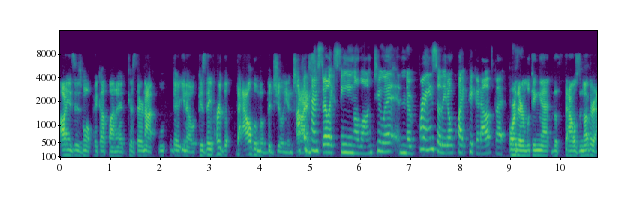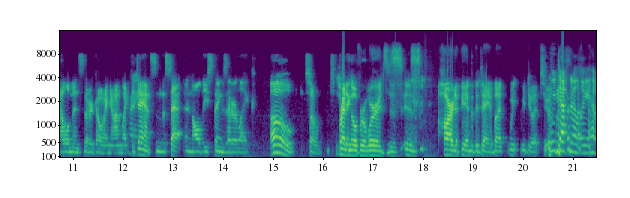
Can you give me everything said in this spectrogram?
Audiences won't pick up on it because they're not, they're you know, because they've heard the, the album a bajillion times. Oftentimes they're like singing along to it in their brain, so they don't quite pick it up. But or they're looking at the thousand other elements that are going on, like Right. the dance and the set and all these things that are like, oh, so spreading over words is is hard at the end of the day, but we, we do it too. we definitely have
